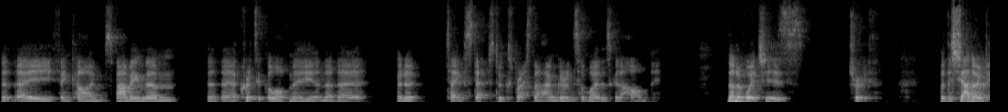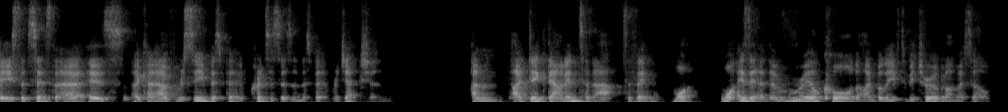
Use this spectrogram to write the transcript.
that they think I'm spamming them, that they are critical of me, and that they're going to take steps to express that anger in some way that's going to harm me. None of which is truth. But the shadow piece that sits there is okay, I've received this bit of criticism, this bit of rejection and I dig down into that to think what what is it at the real core that I believe to be true about myself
